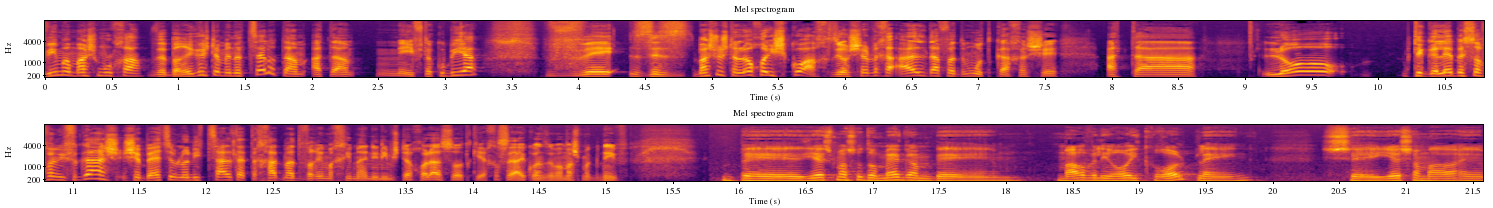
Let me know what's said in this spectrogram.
יושבים ממש מולך, וברגע שאתה מנצל אותם, אתה מעיף את הקובייה. וזה משהו שאתה לא יכול לשכוח, זה יושב לך על דף הדמות, ככה שאתה לא תגלה בסוף המפגש שבעצם לא ניצלת את אחד מהדברים הכי מעניינים שאתה יכול לעשות, כי יחסי אייקון זה ממש מגניב. ב- יש משהו דומה גם ב Marvel Heroic Roleplaying, שיש שם אה,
